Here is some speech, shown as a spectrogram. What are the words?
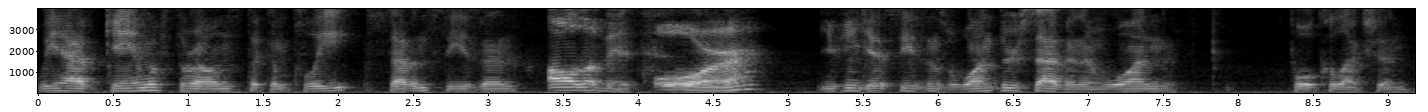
we have Game of Thrones, the complete seventh season, All of it. or you can get seasons one through seven in one full collection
